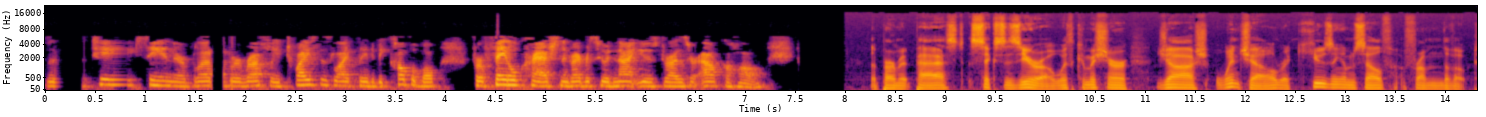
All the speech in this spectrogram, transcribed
with THC in their blood were roughly twice as likely to be culpable for a fatal crash than drivers who had not used drugs or alcohol. The permit passed 6 to 0, with Commissioner Josh Winchell recusing himself from the vote.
